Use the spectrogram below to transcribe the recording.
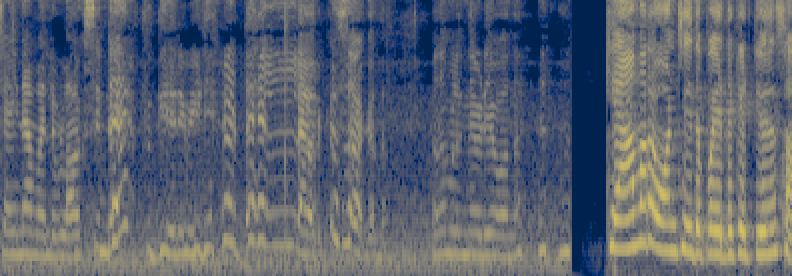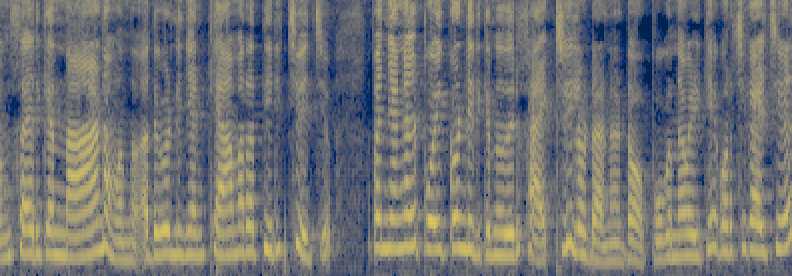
ചൈന മല്ല വ്ളോഗ്സിന്റെ പുതിയൊരു വീഡിയോട്ട് എല്ലാവർക്കും സ്വാഗതം. അപ്പൊ നമ്മൾ ഇന്ന് എവിടെയാ പോകുന്നത് ക്യാമറ ഓൺ ചെയ്തപ്പോൾ എന്റെ കെട്ടിയവനും സംസാരിക്കാൻ നാണം വന്നു. അതുകൊണ്ട് ഞാൻ ക്യാമറ തിരിച്ചു വെച്ചു. അപ്പം ഞങ്ങൾ പോയിക്കൊണ്ടിരിക്കുന്നത് ഒരു ഫാക്ടറിയിലോട്ടാണ് കേട്ടോ. പോകുന്ന വഴിക്ക് കുറച്ച് കാഴ്ചകൾ.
